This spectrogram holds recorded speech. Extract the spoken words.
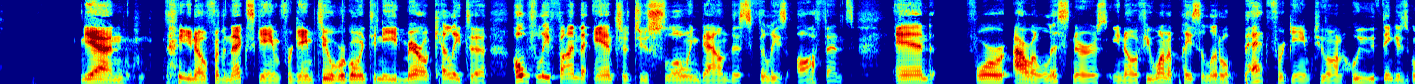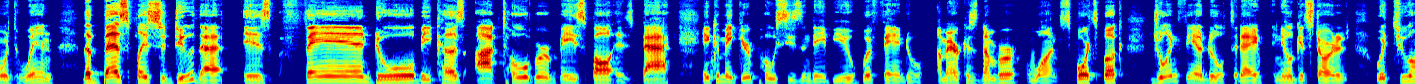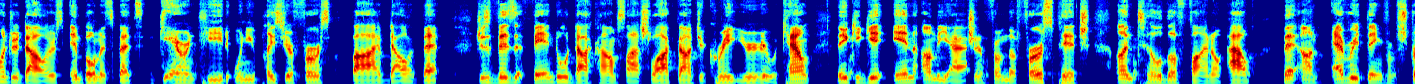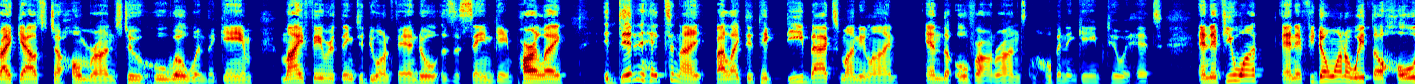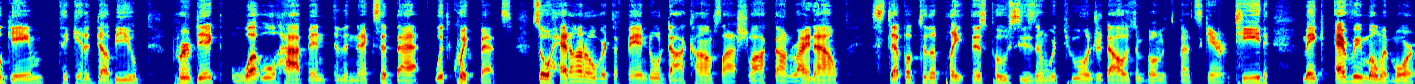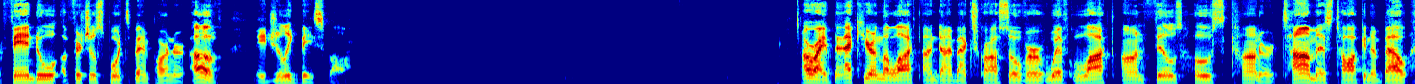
Yeah, and you know, for the next game, for game two, we're going to need Merrill Kelly to hopefully find the answer to slowing down this Phillies offense. And for our listeners, you know, if you want to place a little bet for game two on who you think is going to win, the best place to do that is FanDuel because October baseball is back and can make your postseason debut with FanDuel, America's number one sports book. Join FanDuel today and you'll get started with $200 in bonus bets guaranteed when you place your first $5 bet. Just visit fanduel.com slash lockedon to create your new account. Then you can get in on the action from the first pitch until the final out. Bet on everything from strikeouts to home runs to who will win the game. My favorite thing to do on FanDuel is the same game parlay. It didn't hit tonight, but I like to take D backs money line and the over on runs. I'm hoping in game two it hits. And if you want, and if you don't want to wait the whole game to get a W, predict what will happen in the next at bat with quick bets. So head on over to fanduel.com slash lockedon right now. Step up to the plate this postseason with $200 in bonus bets guaranteed. Make every moment more FanDuel, official sports betting partner of Major League Baseball. All right, back here on the Locked on Diamondbacks crossover with Locked on Phil's host Connor Thomas talking about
